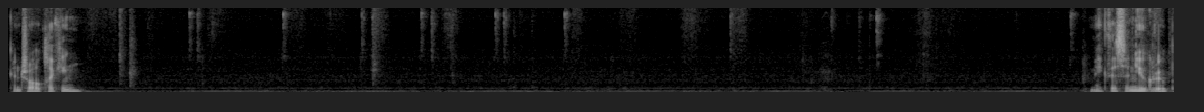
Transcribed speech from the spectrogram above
control clicking. Make this a new group.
